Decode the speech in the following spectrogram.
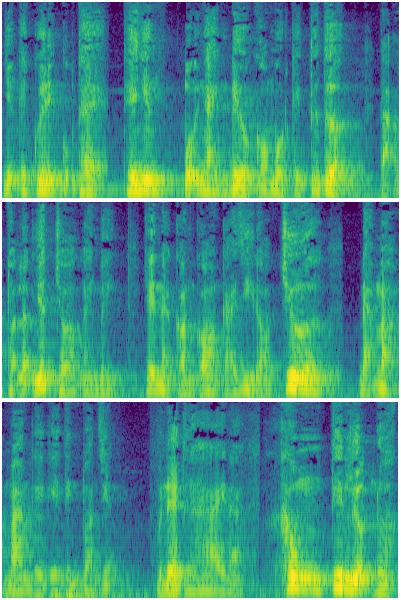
những cái quy định cụ thể, thế nhưng mỗi ngành đều có một cái tư tưởng tạo thuận lợi nhất cho ngành mình. Cho nên là còn có cái gì đó chưa đảm bảo mang cái cái tính toàn diện. Vấn đề thứ hai là không tiên lượng được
